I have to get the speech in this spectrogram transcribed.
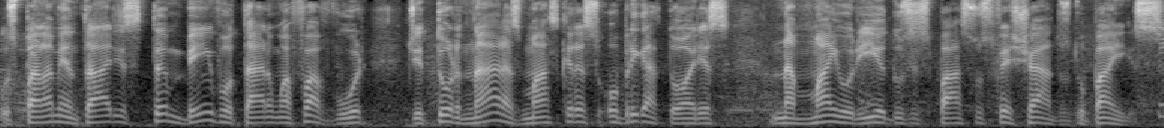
Os parlamentares também votaram a favor de tornar as máscaras obrigatórias na maioria dos espaços fechados do país.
